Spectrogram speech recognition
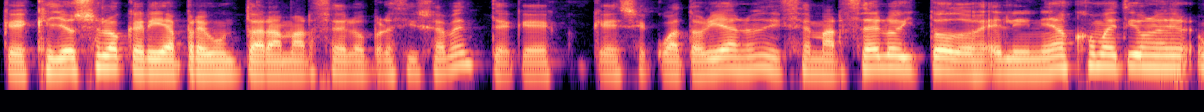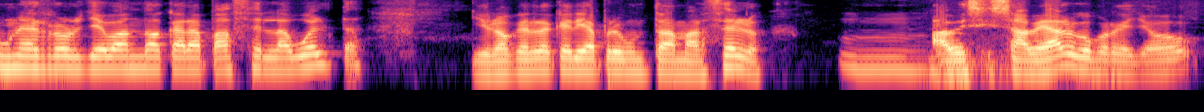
que es que yo se lo quería preguntar a Marcelo precisamente, que es, que es ecuatoriano, dice Marcelo y todos, ¿el Ineos cometió un, error llevando a Carapaz en la vuelta? Yo lo que le quería preguntar a Marcelo. A ver si sabe algo, porque yo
